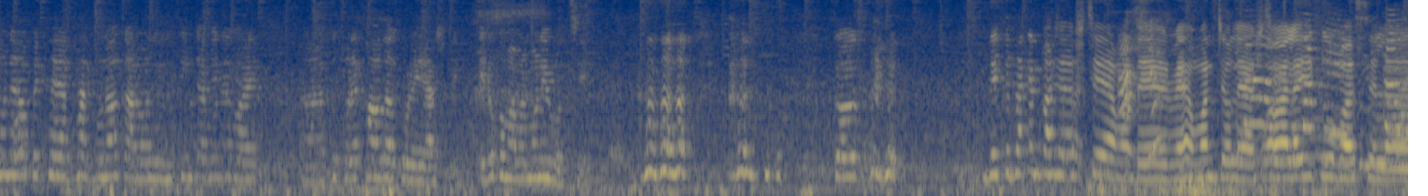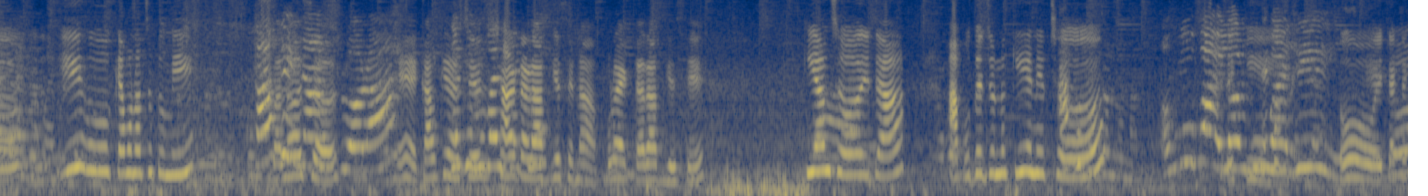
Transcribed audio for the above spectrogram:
মনের অপেক্ষায় থাকব না কারণ তিনটা বেজে হয়। দুপুরে খাওয়া দাওয়া করে আসবে। এরকম আমার মনে হচ্ছে। তো দেখতে থাকেন পাশে আসছে আমাদের মেহমান চলে আসছে। ওয়ালাইকুম আসসালাম। ইহু কেমন আছো তুমি? ভালো আছো? হ্যাঁ কালকে আছে সারাটা রাত গেছে না পুরো একটা রাত গেছে। কি আনছো এটা? আপুদের জন্য কি এনেছো? ও এটা একটা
